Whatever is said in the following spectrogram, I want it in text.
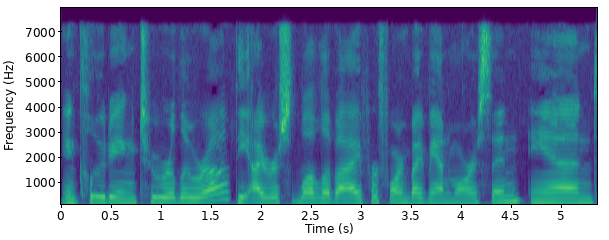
including Turalura, the Irish lullaby performed by Van Morrison, and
